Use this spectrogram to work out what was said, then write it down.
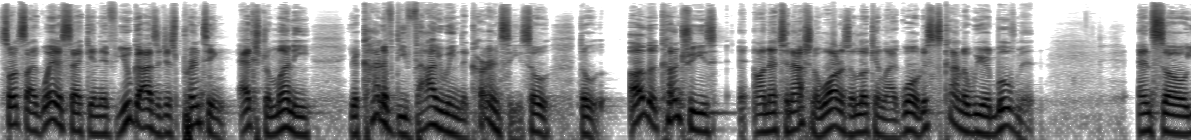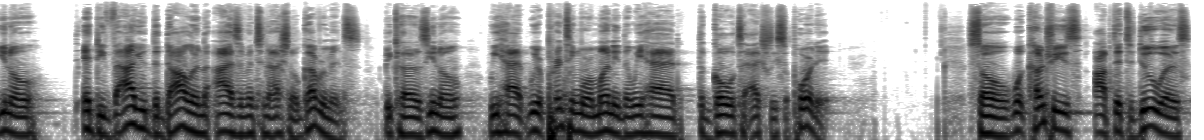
So it's like, wait a second, if you guys are just printing extra money, you're kind of devaluing the currency. So the other countries on international waters are looking like, whoa, this is kind of weird movement. And so, you know, it devalued the dollar in the eyes of international governments because, you know, we had we were printing more money than we had the gold to actually support it. So what countries opted to do was,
